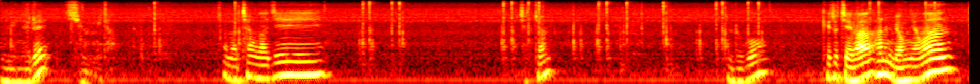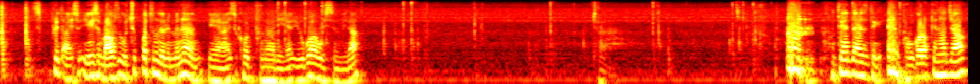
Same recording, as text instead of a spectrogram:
위너를 지웁니다. 자, 마찬가지 채점 누르고 계속 제가 하는 명령은 스프릿 아이소 여기서 마우스 우측 버튼 누르면은 예, 아이소컬 분할이에요. 요거 하고 있습니다. 자 선택에 따라서 되게 번거롭긴 하죠.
